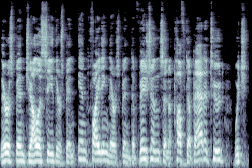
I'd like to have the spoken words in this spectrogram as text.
There has been jealousy, there's been infighting, there's been divisions and a puffed up attitude, which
